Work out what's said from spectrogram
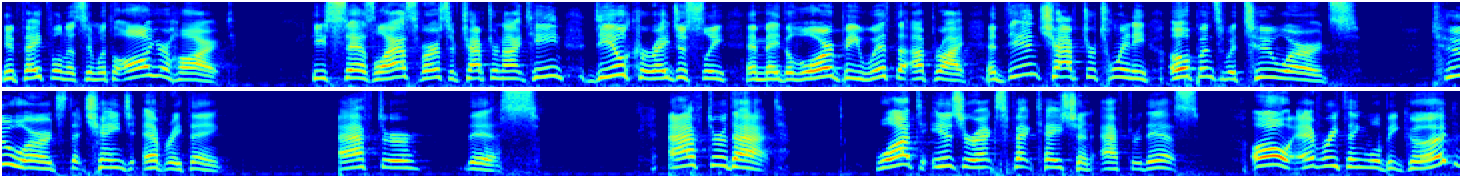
in faithfulness, and with all your heart. He says, last verse of chapter 19, deal courageously and may the Lord be with the upright. And then chapter 20 opens with two words, two words that change everything. After this, after that, what is your expectation after this? Oh, everything will be good.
